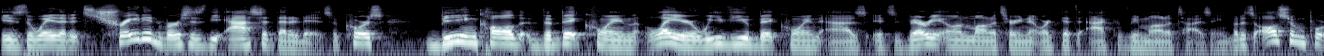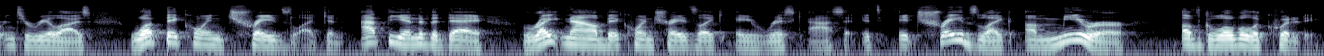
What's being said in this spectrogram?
is the way that it's traded versus the asset that it is. Of course, being called the Bitcoin layer, we view Bitcoin as its very own monetary network that's actively monetizing. But it's also important to realize what Bitcoin trades like. And at the end of the day, right now, Bitcoin trades like a risk asset. It's, it trades like a mirror of global liquidity,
